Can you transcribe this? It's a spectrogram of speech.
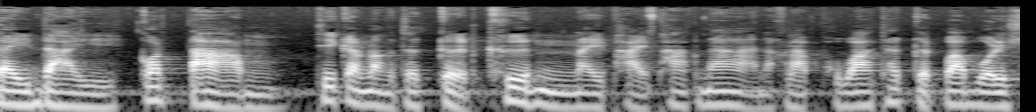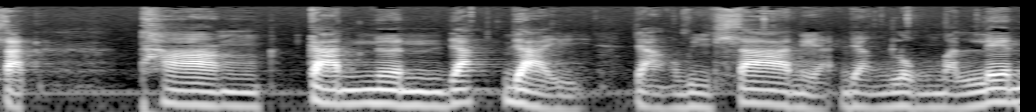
ใด ๆ ก็ตามที่กำลังจะเกิดขึ้นในภายภาคหน้านะครับ เพราะว่าถ้าเกิดว่าบริษัททางการเงินยักษ์ใหญ่ อย่างวีซ่าเนี่ยยังลงมาเล่น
